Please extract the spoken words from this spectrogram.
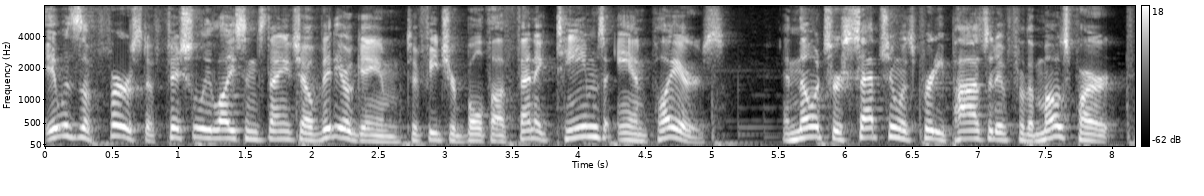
It was the first officially licensed NHL video game to feature both authentic teams and players. And though its reception was pretty positive for the most part,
